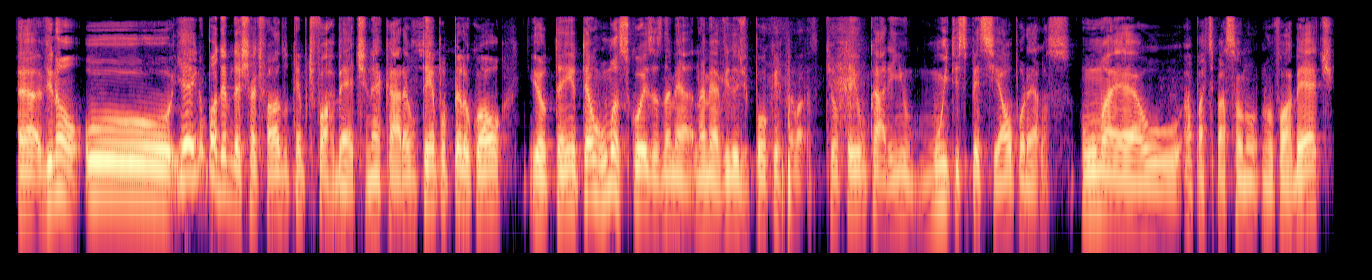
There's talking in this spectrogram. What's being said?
É, Vinão, o... e aí não podemos deixar de falar do tempo de Forbet, né, cara? É um tempo pelo qual eu tenho, tem algumas coisas na minha, na minha vida de poker que eu tenho um carinho muito especial por elas. Uma é o... a participação no, no Forbet,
